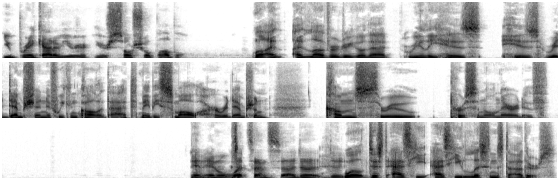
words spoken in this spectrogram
you break out of your your social bubble Well, I I love Rodrigo that really his his redemption, if we can call it that, maybe small r redemption, comes through personal narrative. In in what sense uh, do, do, Well, just as he as he listens to others,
